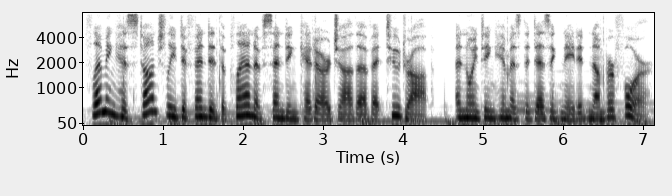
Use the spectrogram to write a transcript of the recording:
Fleming has staunchly defended the plan of sending Kedar Jadhav at 2-drop, anointing him as the designated number 4.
